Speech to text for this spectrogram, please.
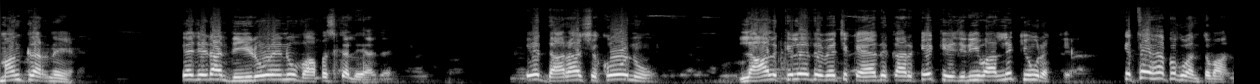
ਮੰਗ ਕਰਨੇ ਆ ਕਿ ਜਿਹੜਾ ਨੀਰੋ ਇਹਨੂੰ ਵਾਪਸ ਘੱਲਿਆ ਜਾਏ। ਇਹ ਦਾਰਾ ਸ਼ਕੋ ਨੂੰ ਲਾਲ ਕਿਲੇ ਦੇ ਵਿੱਚ ਕੈਦ ਕਰਕੇ ਕੇਜਰੀਵਾਲ ਨੇ ਕਿਉਂ ਰੱਖਿਆ? ਕਿੱਥੇ ਹੈ ਭਗਵੰਤ ਮਾਨ?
